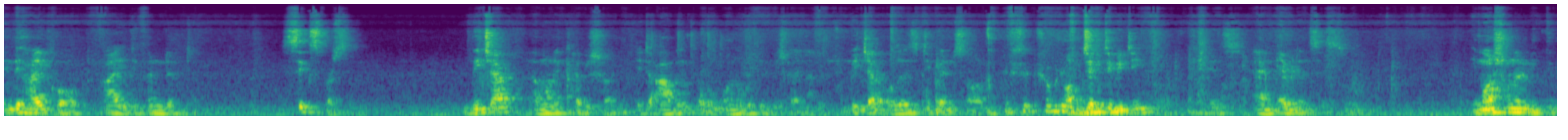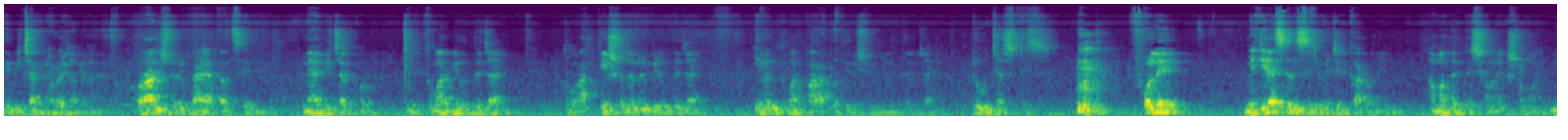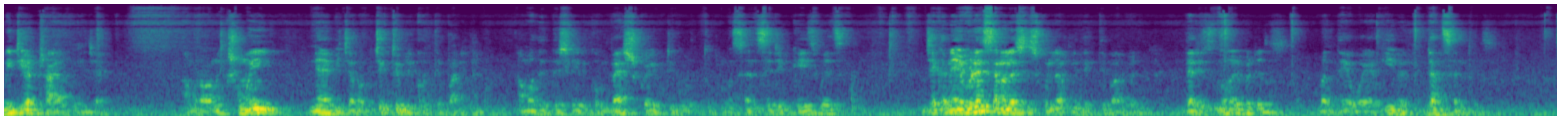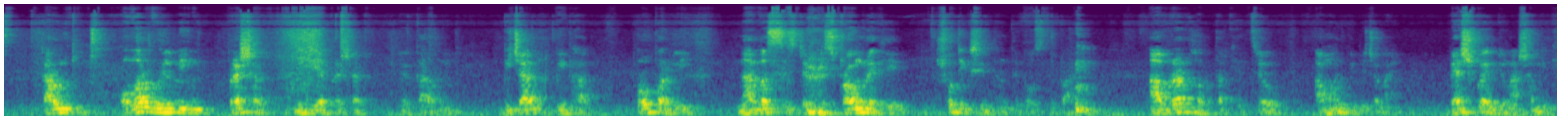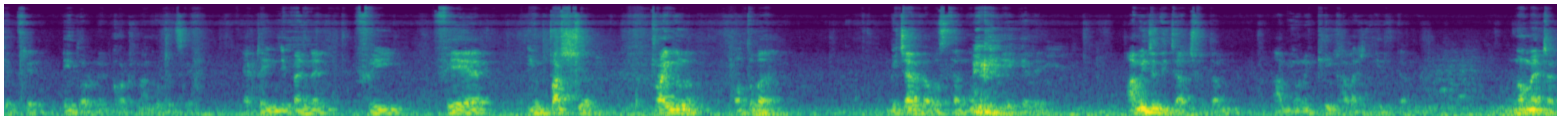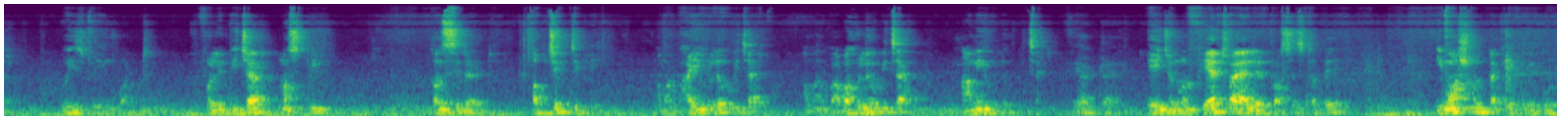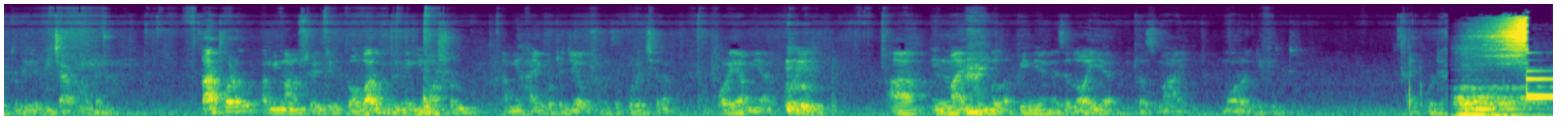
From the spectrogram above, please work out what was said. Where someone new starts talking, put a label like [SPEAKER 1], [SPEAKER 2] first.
[SPEAKER 1] In the High Court, I defended six person. বিচার এমন একটা বিষয় এটা আবেগ এবং অনুভূতির বিষয় না। বিচার always depends on objectivity and evidences ইমোশনের ভিত্তিতে বিচার করা যাবে না। কোরআন শরীফ আয়াত আছে ন্যায় বিচার করো। যদি তোমার বিরুদ্ধে যায় তোমার আত্মীয় স্বজনের বিরুদ্ধে যায় ইভেন তোমার পাড়া প্রতিবেশীর বিরুদ্ধেও যায়। ডু জাস্টিস ফলে মিডিয়া সেন্সিটিভিটির কারণে আমাদের দেশে অনেক সময় মিডিয়া ট্রায়াল হয়ে যায়। আমরা অনেক সময়ই ন্যায় বিচার অবজেক্টিভলি করতে পারি না। আমাদের দেশে এরকম বেশ কয়েকটি গুরুত্বপূর্ণ সেন্সিটিভ কেস হয়েছে, যেখানে এভিডেন্স অ্যানালাইসিস করলে আপনি দেখতে পারবেন there is no evidence but they were given death sentence কারণ কি? ওভারওয়েলমিং প্রেশার মিডিয়া প্রেশারের কারণে বিচার বিভাগ প্রপারলি নার্ভাস সিস্টেমকে স্ট্রং রেখে সঠিক সিদ্ধান্তে আবরার হত্যার ক্ষেত্রেও আমার বিবেচনায় বেশ কয়েকজন আসামির ক্ষেত্রে এই ধরনের ঘটনা ঘটেছে। একটা independent free fair impartial tribunal অথবা বিচার ব্যবস্থার মধ্যে দিয়ে গেলে আমি যদি জাজ হতাম, আমি অনেককেই খালাস দিয়ে দিতাম। No matter who is doing what ফলে বিচার মাস্ট বি কনসিডার্ড অবজেক্টিভলি আমার ভাই হলেও বিচার, আমার বাবা হলেও বিচার, আমি হলেও এই জন্য ফেয়ার ট্রায়ালের প্রসেসটাতে ইমোশনটাকে এখানে গুরুত্ব দিলে বিচার হবে না তারপরেও আমি মানুষের যেহেতু ওভারওয়েলমিং ইমোশন আমি হাইকোর্টে যে অংশটুকু করেছিলাম, পরে আমি আর করি in my humble opinion as a lawyer it was my moral defeat. I.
